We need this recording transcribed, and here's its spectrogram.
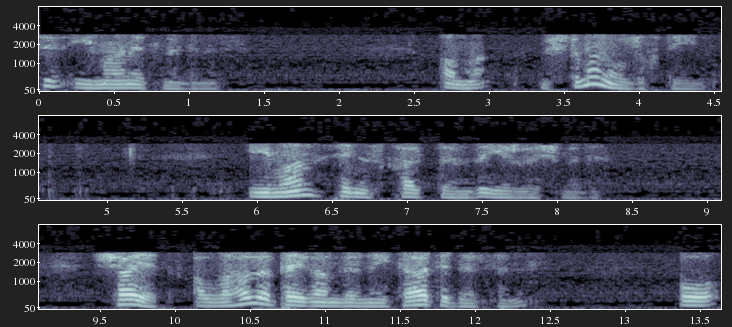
siz iman etmediniz. Ama Müslüman olduk deyin. İman henüz kalplerinize yerleşmedi. Şayet Allah'a ve peygamberine itaat ederseniz o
